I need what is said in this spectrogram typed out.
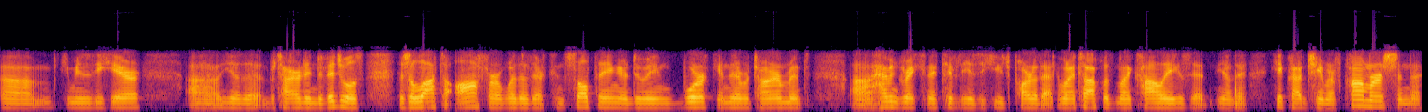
um, community here uh, you know the retired individuals, there's a lot to offer. Whether they're consulting or doing work in their retirement, uh, having great connectivity is a huge part of that. And when I talk with my colleagues at you know the Cape Cod Chamber of Commerce and the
